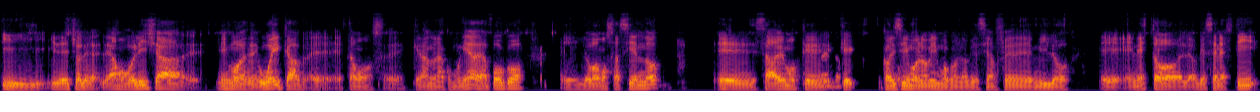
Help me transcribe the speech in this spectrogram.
y, de hecho le, damos bolilla, eh, mismo desde Wake Up eh, estamos creando una comunidad de a poco, lo vamos haciendo. sabemos que, que, coincidimos lo mismo con lo que decían Fede, Milo, eh, en esto, lo que es NFT,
